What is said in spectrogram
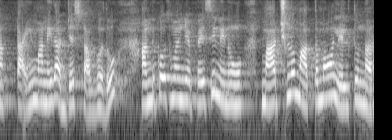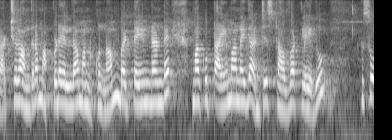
నాకు టైం అనేది అడ్జస్ట్ అవ్వదు. అందుకోసం అని చెప్పేసి నేను మార్చిలో మా అత్తమ్మ వాళ్ళు వెళ్తున్నారు. యాక్చువల్ అందరం అప్పుడే వెళ్దాం అనుకున్నాం. బట్ ఏంటంటే మాకు టైం అనేది అడ్జస్ట్ అవ్వట్లేదు. సో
